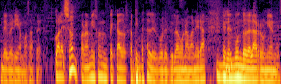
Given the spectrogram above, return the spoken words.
deberíamos hacer. ¿Cuáles son? Para mí son pecados capitales, por decirlo de alguna manera, en el mundo de las reuniones.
